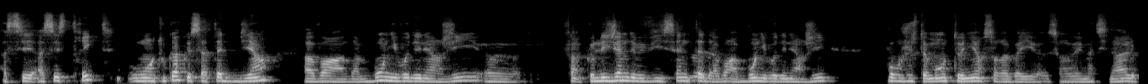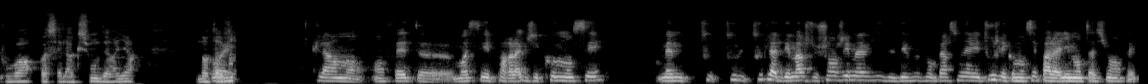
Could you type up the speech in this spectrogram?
assez, assez stricte, ou en tout cas que ça t'aide bien à avoir un, bon niveau d'énergie, euh, enfin que l'hygiène de vie saine t'aide à avoir un bon niveau d'énergie pour justement tenir ce réveil, euh, ce réveil matinal et pouvoir passer à l'action derrière dans ta vie? Clairement, en fait, moi c'est par là que j'ai commencé même toute la démarche de changer ma vie, de développement personnel et tout, je l'ai commencé par l'alimentation en fait.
